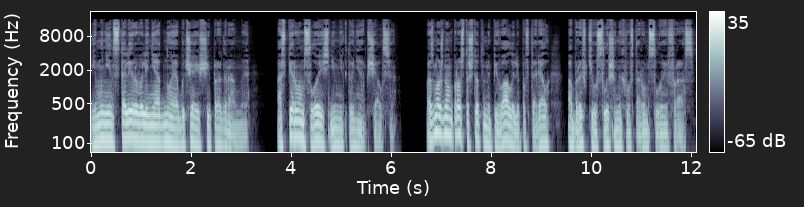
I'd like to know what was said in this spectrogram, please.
Ему не инсталлировали ни одной обучающей программы, а в первом слое с ним никто не общался. Возможно, он просто что-то напевал или повторял обрывки услышанных во втором слое фраз.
